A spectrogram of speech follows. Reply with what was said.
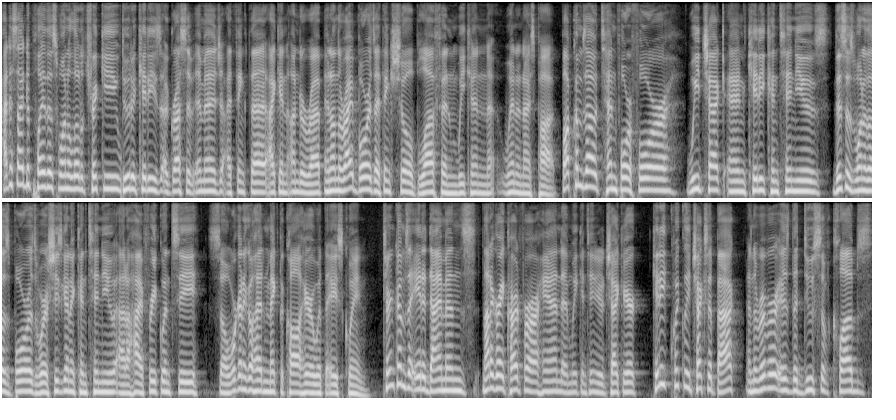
I decide to play this one a little tricky due to Kitty's aggressive image. I think that I can under rep, and on the right boards, I think she'll bluff and we can win a nice pot. Flop comes out 10 4 4. We check and Kitty continues. This is one of those boards where she's going to continue at a high frequency. So we're going to go ahead and make the call here with the ace queen. Turn comes the eight of diamonds. Not a great card for our hand, and we continue to check here. Kitty quickly checks it back, and the river is the deuce of clubs.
